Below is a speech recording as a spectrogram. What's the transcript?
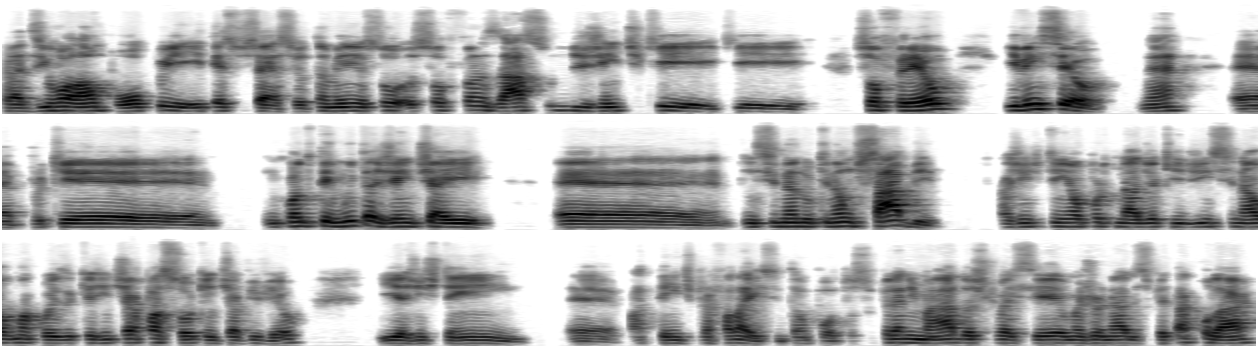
para desenrolar um pouco e, e, ter sucesso. Eu também eu sou eu sou fanzaço de gente que, que sofreu e venceu, né? É, porque enquanto tem muita gente aí é, ensinando o que não sabe, a gente tem a oportunidade aqui de ensinar alguma coisa que a gente já passou, que a gente já viveu e a gente tem é, patente para falar isso. Então, pô, tô super animado, acho que vai ser uma jornada espetacular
